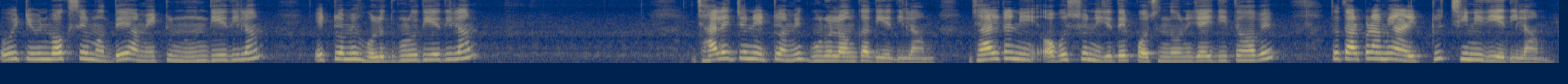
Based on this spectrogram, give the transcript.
ওই টিফিন বক্সের মধ্যে আমি একটু নুন দিয়ে দিলাম, একটু আমি হলুদ গুঁড়ো দিয়ে দিলাম। ঝালের জন্য একটু আমি গুঁড়ো লঙ্কা দিয়ে দিলাম। ঝালটা নি, অবশ্য নিজেদের পছন্দ অনুযায়ী দিতে হবে। তো তারপর আমি আর একটু চিনি দিয়ে দিলাম।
